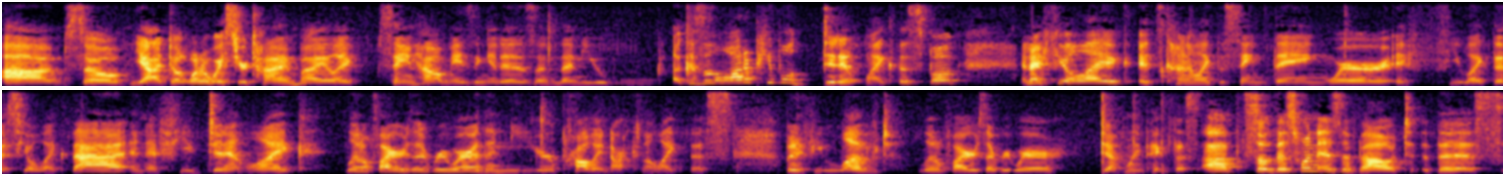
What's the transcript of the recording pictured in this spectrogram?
Um, so yeah, don't want to waste your time by like saying how amazing it is and then you, because a lot of people didn't like this book and I feel like it's kind of like the same thing where if you like this, you'll like that. And if you didn't like Little Fires Everywhere, then you're probably not gonna like this. But if you loved Little Fires Everywhere, definitely pick this up. So this one is about this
